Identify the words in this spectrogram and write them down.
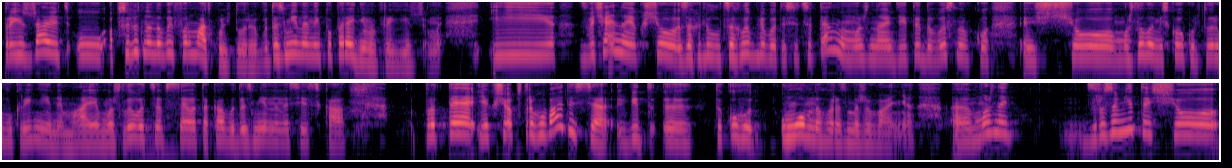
приїжджають у абсолютно новий формат культури, видозмінений попередніми приїжджами. І, звичайно, якщо заглиблюватися цю тему, можна дійти до висновку, е, що можливо міської культури в Україні немає, можливо, це все така видозмінена сільська. Проте, якщо абстрагуватися від е, такого умовного розмежування, е, можна зрозуміти, що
